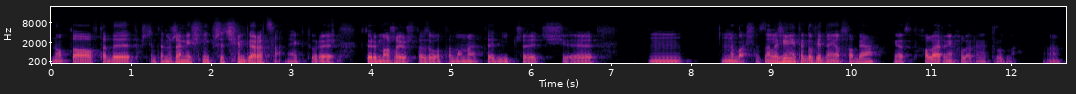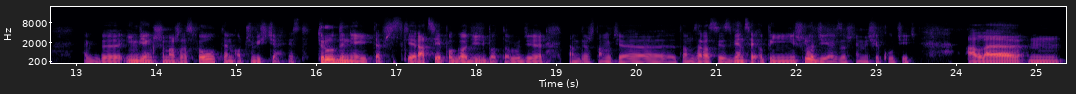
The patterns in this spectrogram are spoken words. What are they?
no to wtedy właśnie ten rzemieślnik, przedsiębiorca, nie? Który, który może już te złote monety liczyć. Y, mm, no właśnie, znalezienie tego w jednej osobie jest cholernie, cholernie trudne. Jakby im większy masz zespół, tym oczywiście jest trudniej te wszystkie racje pogodzić, bo to ludzie tam wiesz, tam gdzie tam zaraz jest więcej opinii niż ludzi, jak zaczniemy się kłócić, ale mm,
